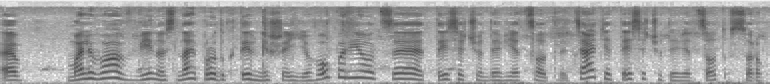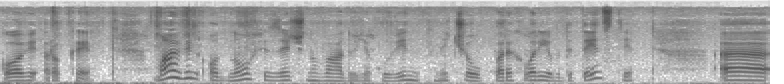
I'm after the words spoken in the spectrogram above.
Е, Малював він ось найпродуктивніший його період це 1930-1940 роки. Мав він одну фізичну ваду, яку він не чув, перехворів в дитинстві. Е,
